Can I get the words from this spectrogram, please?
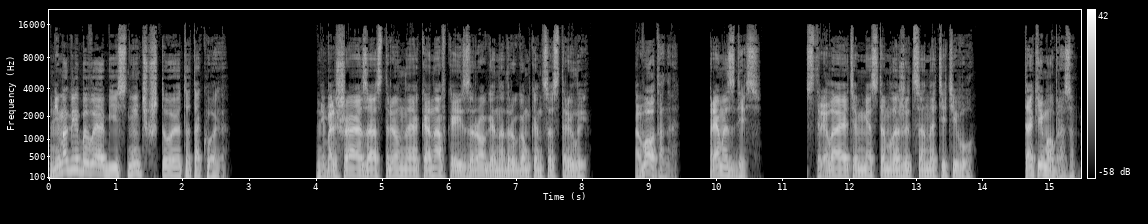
Не могли бы вы объяснить, что это такое? Небольшая заостренная канавка из рога на другом конце стрелы. Вот она, прямо здесь. Стрела этим местом ложится на тетиву. Таким образом.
